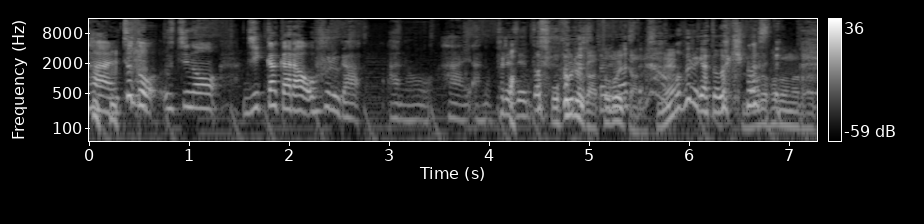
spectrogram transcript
はい、ちょっとうちの実家からお風呂が、あの、はい、あの、プレゼントあお風呂が届いたんですね。お風呂が届きまなした。るほどなるほど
